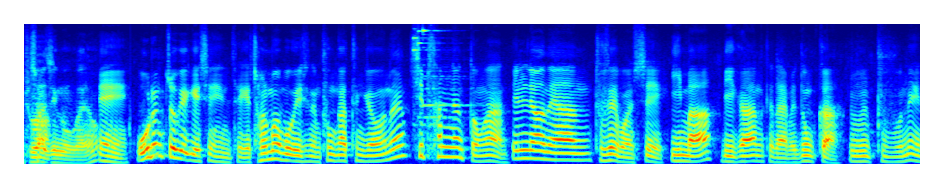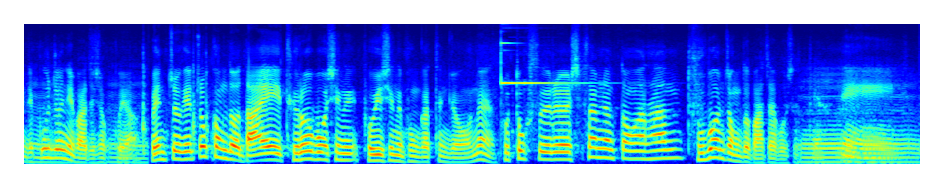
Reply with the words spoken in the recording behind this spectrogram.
그쵸. 좋아진 건가요? 네, 오른쪽에 계신 되게 젊어 보이시는 분 같은 경우는 13년 동안 1년에 한 두세 번씩 이마, 미간, 그 다음에 눈가 이 부분에 이제 음. 꾸준히 맞으셨고요. 음. 왼쪽에 조금 더 나이 들어 보시는, 보이시는 분 같은 경우는 보톡스를 13년 동안 한 두 번 정도 맞아보셨대요. 음. 예.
